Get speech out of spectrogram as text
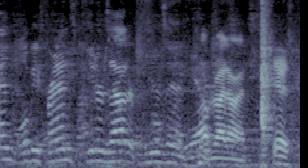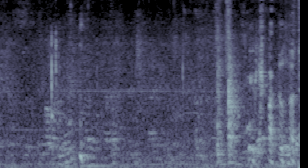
man. We'll be friends. Peter's out or Peter's in. Yeah. Right on. Cheers. Carlos.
